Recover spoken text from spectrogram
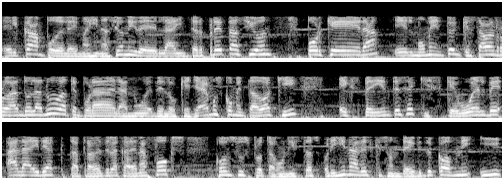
del campo de la imaginación y de la interpretación, porque era el momento en que estaban rodando la nueva temporada de, la de lo que ya hemos comentado aquí, Expedientes X, que vuelve al aire a, a través de la cadena Fox con sus protagonistas originales, que son David Duchovny y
